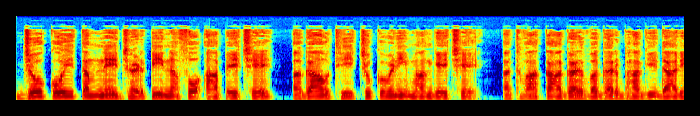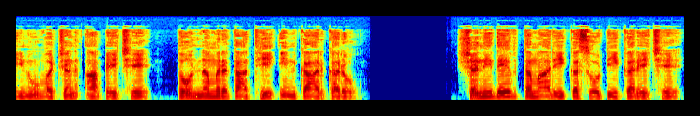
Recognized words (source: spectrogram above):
જો કોઈ તમને ઝડપી નફો આપે છે, અગાઉથી ચૂકવણી માંગે છે અથવા કાગળ વગર ભાગીદારીનું વચન આપે છે, તો નમ્રતાથી ઇનકાર કરો. શનિદેવ તમારી કસોટી કરે છે,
